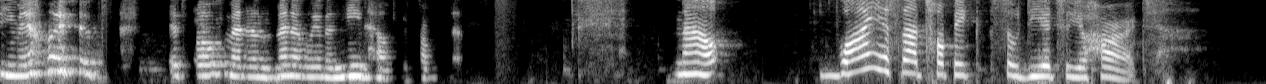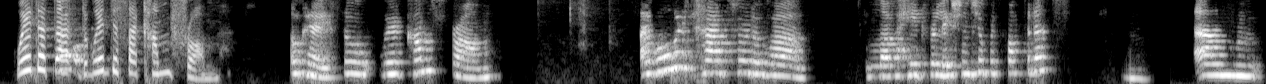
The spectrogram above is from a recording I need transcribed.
female. it's it's both men and men and women need help with confidence. Now, why is that topic so dear to your heart? Where did that oh. where does that come from? Okay, so where it comes from, I've always had sort of a love-hate relationship with confidence. Mm. Um,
